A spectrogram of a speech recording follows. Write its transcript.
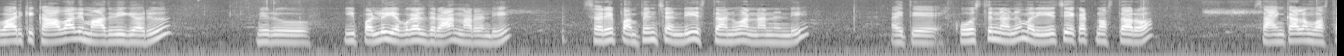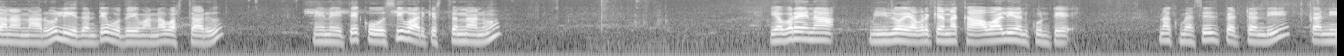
వారికి కావాలి మాధవి గారు. మీరు ఈ పళ్ళు ఇవ్వగలదురా అన్నారండి. సరే పంపించండి ఇస్తాను అన్నానండి. అయితే కోస్తున్నాను. మరి ఏ చీకటిని వస్తారో? సాయంకాలం వస్తానన్నారు. లేదంటే ఉదయం అన్నా వస్తారు. నేనైతే కోసి వారికి ఇస్తున్నాను. ఎవరైనా మీలో ఎవరికైనా కావాలి అనుకుంటే నాకు మెసేజ్ పెట్టండి కానీ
